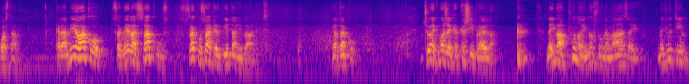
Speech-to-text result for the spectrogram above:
postavi. Kada mi ovako sagledali svaku, svaku svake pitanje ibadet, je tako? Čovjek može kad krši pravila, da ima puno i noćnog namaza, i, međutim,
